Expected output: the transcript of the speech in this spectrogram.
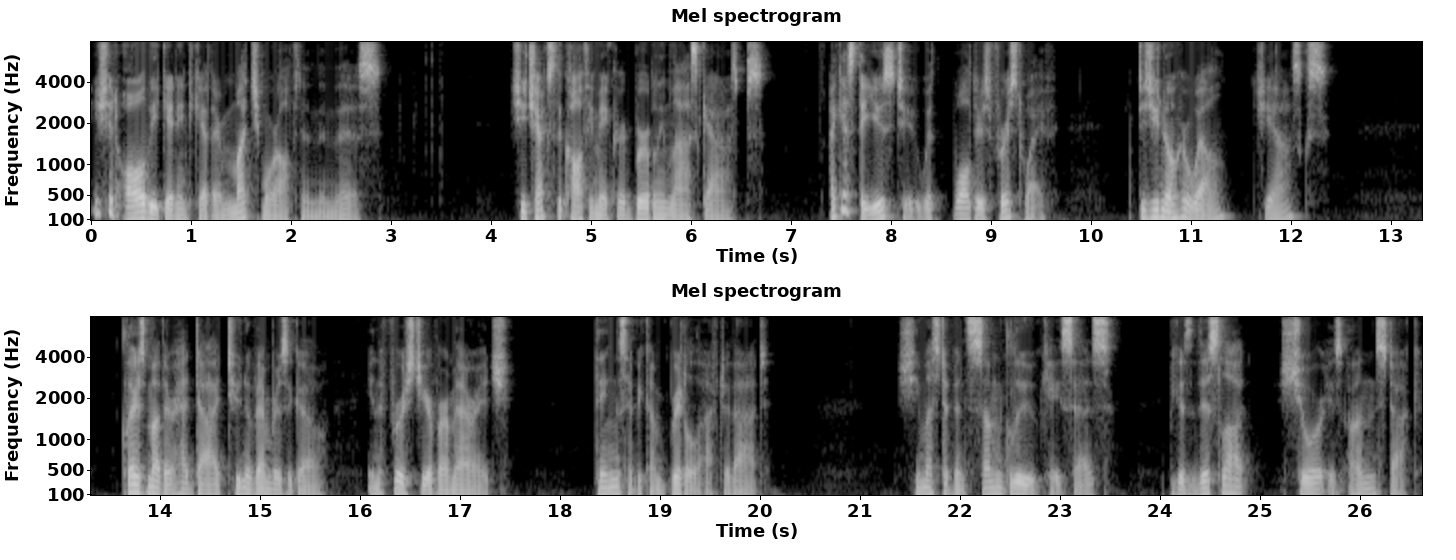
You should all be getting together much more often than this. She checks the coffee maker, burbling last gasps. I guess they used to, with Walter's first wife. Did you know her well? she asks. Claire's mother had died two Novembers ago, in the first year of our marriage. Things had become brittle after that. She must have been some glue, Kay says, because this lot sure is unstuck.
